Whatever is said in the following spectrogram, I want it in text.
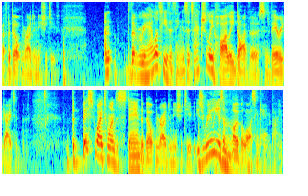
of the Belt and Road Initiative. And the reality of the thing is it's actually highly diverse and variegated. The best way to understand the Belt and Road Initiative is really as a mobilising campaign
